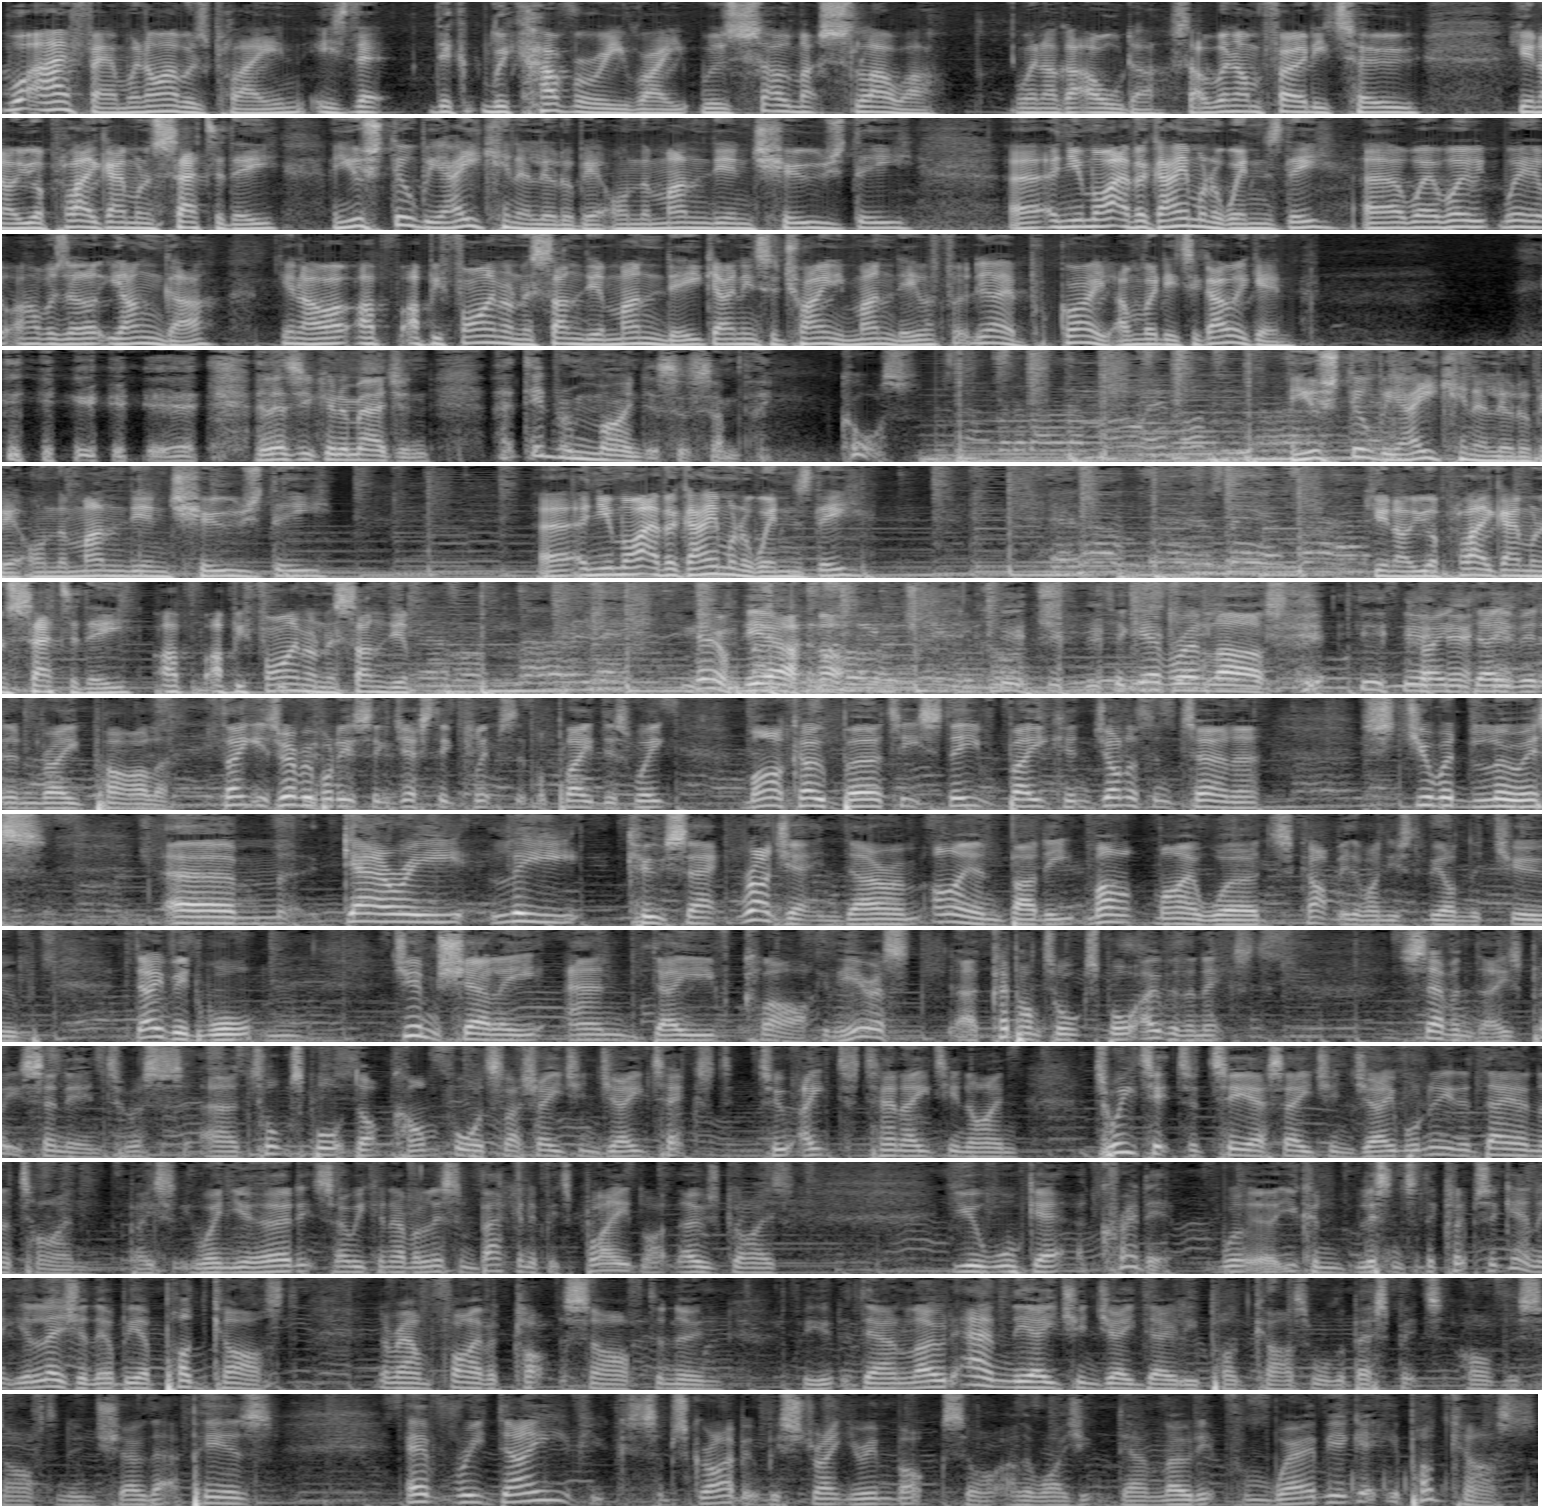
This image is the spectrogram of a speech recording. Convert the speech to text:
What I found when I was playing is that the recovery rate was so much slower when I got older. So when I'm 32, you know, you'll play a game on Saturday and you'll still be aching a little bit on the Monday and Tuesday. Uh, and you might have a game on a Wednesday uh, where, where where I was a lot younger. You know, I, I'd, I'd be fine on a Sunday and Monday, going into training Monday. I thought, yeah, great, I'm ready to go again. and as you can imagine, that did remind us of something. Of course. And you'll still be aching a little bit on the Monday and Tuesday. Uh, and you might have a game on a Wednesday. You know, you'll play a game on a Saturday. I'll, I'll be fine on a Sunday. Here we are. Together at last. Craig David and Ray Parlour. Thank you to everybody who suggested clips that were played this week. Marco Berti, Steve Bacon, Jonathan Turner, Stuart Lewis, um, Gary Lee Cusack, Roger in Durham, Iron Buddy, Mark My Words, can't be the one who used to be on the tube, David Walton, Jim Shelley, and Dave Clark. If you hear us uh, clip on Talksport over the next seven days, please send it in to us. Uh, talksport.com forward slash H and J. Text to 81089. Tweet it to TSH and J. We'll need a day and a time, basically, when you heard it, so we can have a listen back. And if it's played like those guys, you will get a credit. Well, uh, you can listen to the clips again at your leisure. There'll be a podcast around five o'clock this afternoon for you to download, and the H and J Daily podcast, all the best bits of this afternoon show that appears every day. If you subscribe, it will be straight in your inbox, or otherwise you can download it from wherever you get your podcasts.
